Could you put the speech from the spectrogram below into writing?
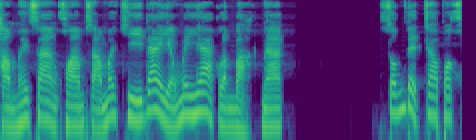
ทำให้สร้างความสามัคคีได้อย่างไม่ยากลำบากนัก สมเด็จเจ้าพระโค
